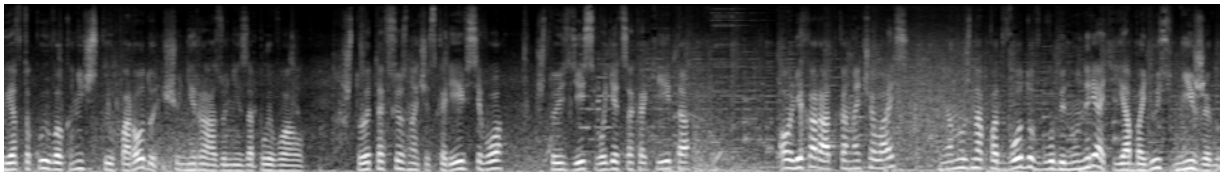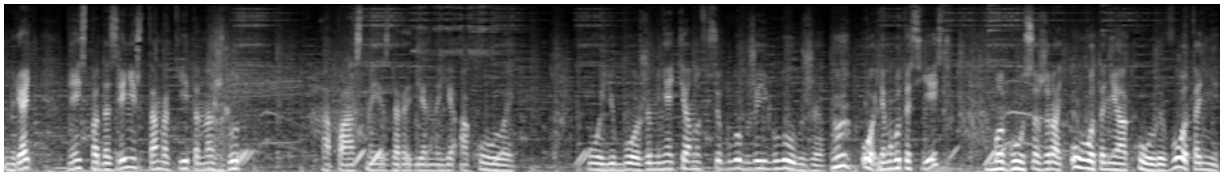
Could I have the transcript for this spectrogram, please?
Я в такую вулканическую породу еще ни разу не заплывал. Что это все значит? Скорее всего, что здесь водятся какие-то о, лихорадка началась. Нам нужно под воду в глубину нырять. Я боюсь ниже нырять. У меня есть подозрение, что там какие-то нас ждут опасные здоровенные акулы. Ой, боже, меня тянут все глубже и глубже. О, я могу-то съесть? Могу сожрать. О, вот они, акулы, вот они.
